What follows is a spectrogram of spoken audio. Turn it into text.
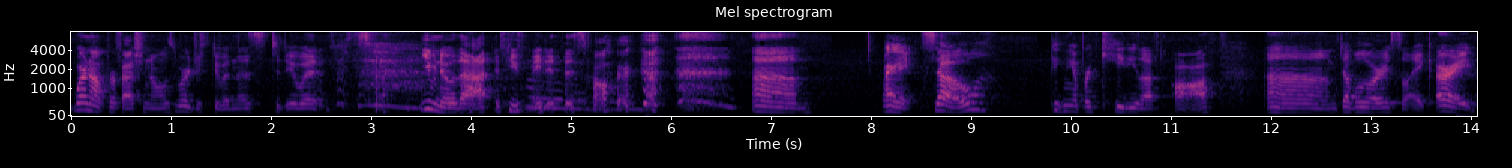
We're not professionals. We're just doing this to do it. So, you know that if you've made it this far. um, all right. So, picking up where Katie left off, um, Dumbledore is like, "All right,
